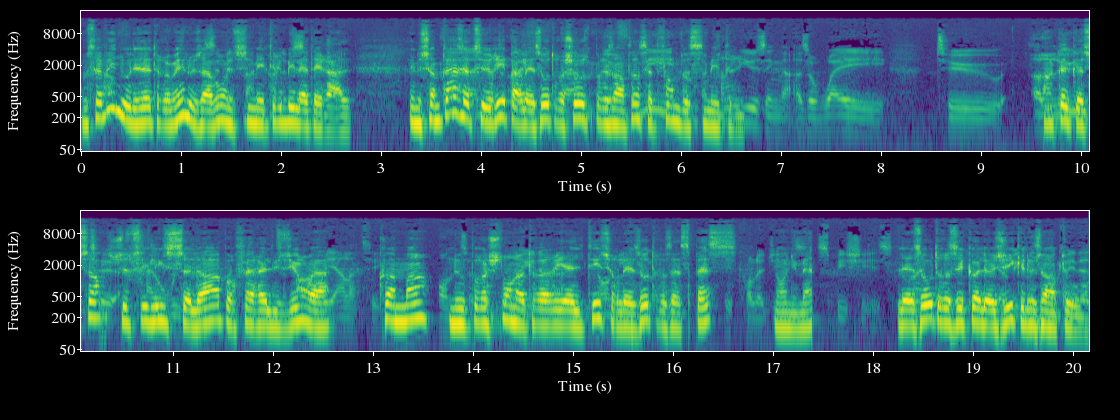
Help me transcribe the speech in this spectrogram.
vous savez, nous les êtres humains, nous avons une symétrie bilatérale. Et nous sommes très attirés par les autres choses présentant cette forme de symétrie. En quelque sorte, j'utilise cela pour faire allusion à comment nous projetons notre réalité sur les autres espèces non humaines, les autres écologies qui nous entourent.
